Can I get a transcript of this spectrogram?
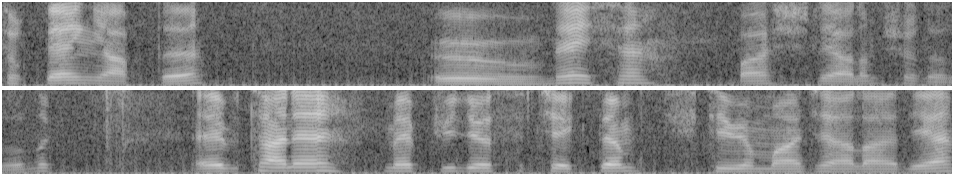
Türklerin yaptığı. Ee, neyse. Başlayalım. Şurada durduk. E, bir tane map videosu çektim. Steven Maceralar diye.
